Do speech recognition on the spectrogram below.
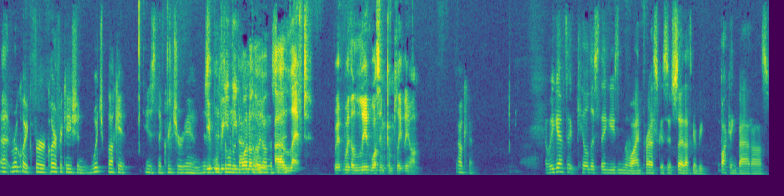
Uh, real quick, for clarification, which bucket is the creature in? Is It will be the one, without on the, lid on the uh, side? left, where, where the lid wasn't completely on. okay. Are we going to have to kill this thing using the wine press? Because if so, that's going to be fucking badass.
